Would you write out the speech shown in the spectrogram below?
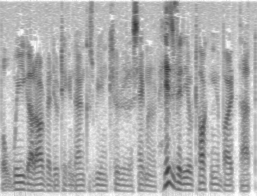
but we got our video taken down because we included a segment of his video talking about that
